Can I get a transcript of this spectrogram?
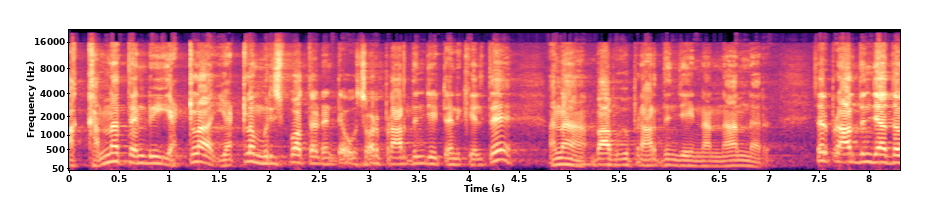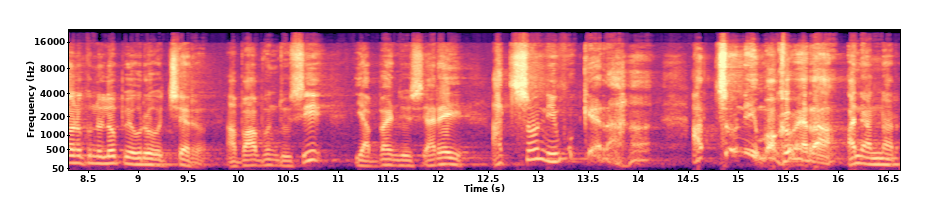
ఆ కన్న తండ్రి ఎట్లా ఎట్లా మురిసిపోతాడంటే ఒకసారి ప్రార్థన చేయటానికి వెళ్తే అన్న బాబుకు ప్రార్థన చేయండి అన్న అన్నారు. సరే ప్రార్థన చేద్దాం అనుకున్న లోపు ఎవరో వచ్చారు. ఆ బాబుని చూసి ఈ అబ్బాయిని చూసి అరే అచ్చం నీ ముక్కేరా అచ్చం నీ ముఖమేరా అని అన్నారు.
